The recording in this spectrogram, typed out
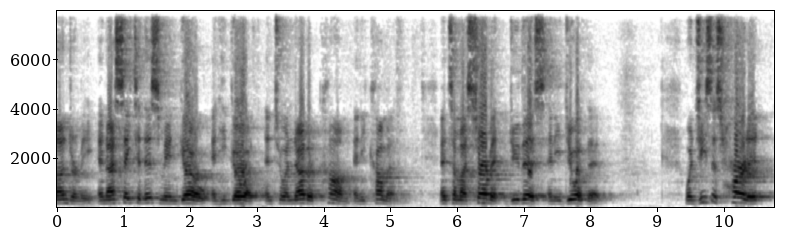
under me, and I say to this man, Go, and he goeth, and to another, Come, and he cometh, and to my servant, Do this, and he doeth it. When Jesus heard it,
